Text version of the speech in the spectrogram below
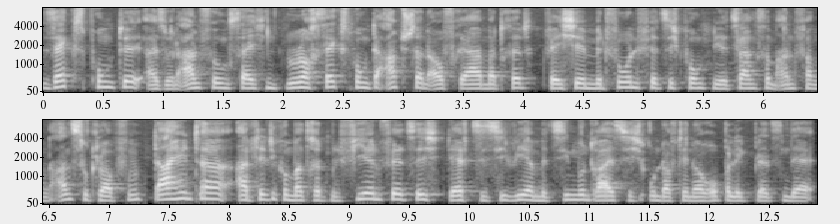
sechs Punkte, also in Anführungszeichen, nur noch sechs Punkte Abstand auf Real Madrid, welche mit 45 Punkten jetzt langsam anfangen anzuklopfen. Dahinter Atletico Madrid mit 44, der FC Sevilla mit 37 und auf den Europa League Plätzen der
